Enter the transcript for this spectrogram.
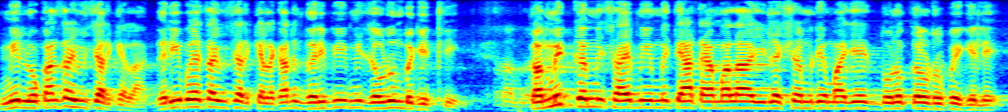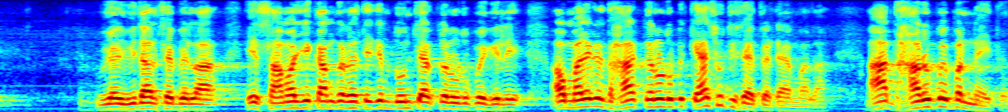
मी लोकांचा विचार केला गरिबाचा विचार केला कारण गरिबी मी जवळून बघितली. कमीत कमी साहेब मी मी त्या टायमाला इलेक्शनमध्ये माझे दोन करोड रुपये गेले. विधानसभेला. हे सामाजिक काम करायला त्याचे दोन चार करोड रुपये गेले. अहो माझ्याकडे दहा करोड रुपये कॅश होती साहेब त्या टायमाला. आज दहा रुपये पण नाही तर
